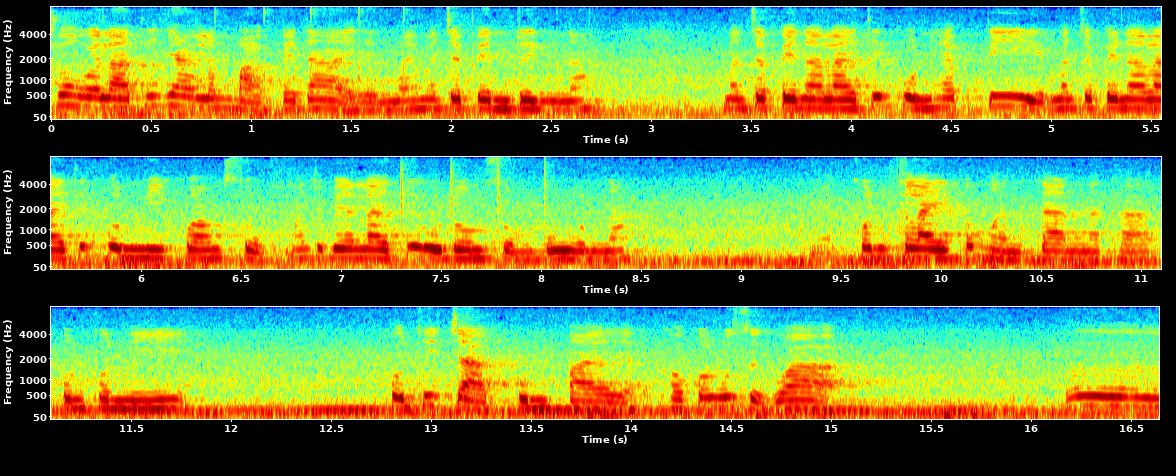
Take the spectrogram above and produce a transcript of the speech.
ช่วงเวลาที่ยากลำบากไปได้เห็นไหมมันจะเป็นริงนะมันจะเป็นอะไรที่คุณแฮปปี้มันจะเป็นอะไรที่คุณมีความสุข มันจะเป็นอะไรที่อุดมสมบูรณ์นะ คนไกลก็เหมือนกันนะคะ คนคนนี้ คนที่จากคุณไปอะเขาก็รู้สึกว่า เออ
